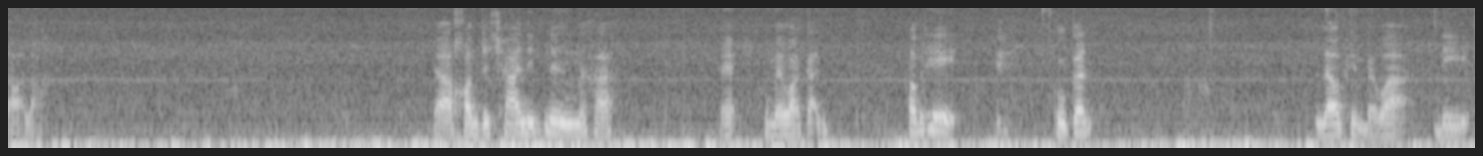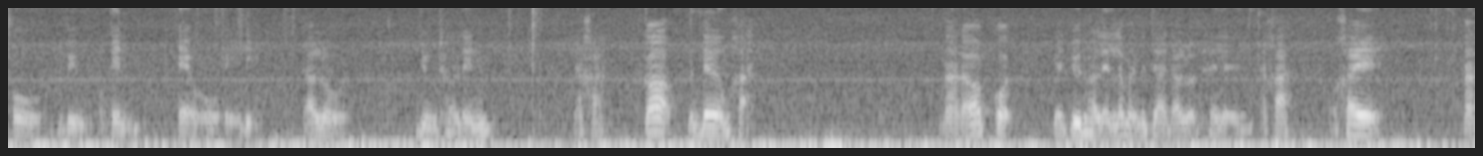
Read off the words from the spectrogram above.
รอรอ เดี๋ยวคอมจะช้านิดนึงนะคะเนี่ยคงไม่ว่ากัน เข้าไปที่ Google แล้วพิมพ์ไปว่า D O W N L O A D ดาวน์โหลด u t o r e n t นะคะ ก็เหมือนเดิมค่ะนะแล้วก็กด get u t o r r e n t แล้วมันก็จะดาวน์โหลดให้เลยนะคะ โอเค อะ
